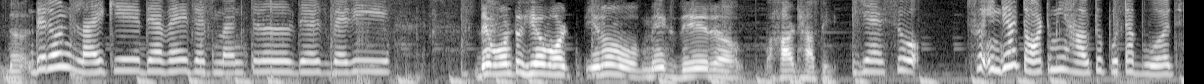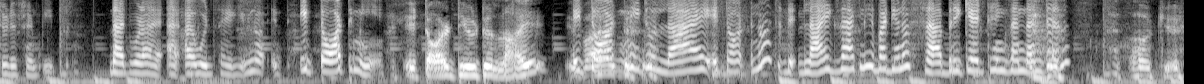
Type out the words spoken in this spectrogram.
The They don't like it. They are very judgmental. They're very they want to hear what you know makes their uh, heart happy. Yes, so so India taught me how to put up words to different people. That would I I, I would say. You know, it, it taught me. It taught you to lie. It taught me to lie. It taught not lie exactly, but you know, fabricate things and then tell. okay,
